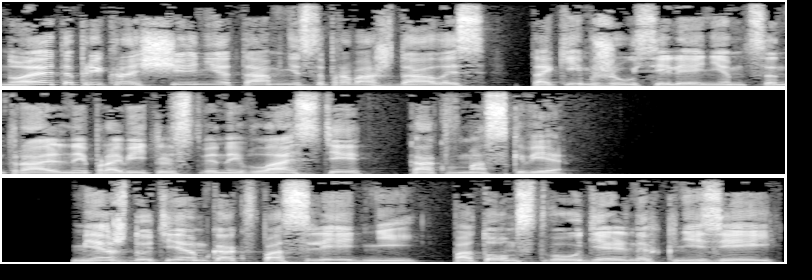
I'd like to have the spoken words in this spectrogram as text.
но это прекращение там не сопровождалось таким же усилением центральной правительственной власти, как в Москве. Между тем, как в последней потомство удельных князей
